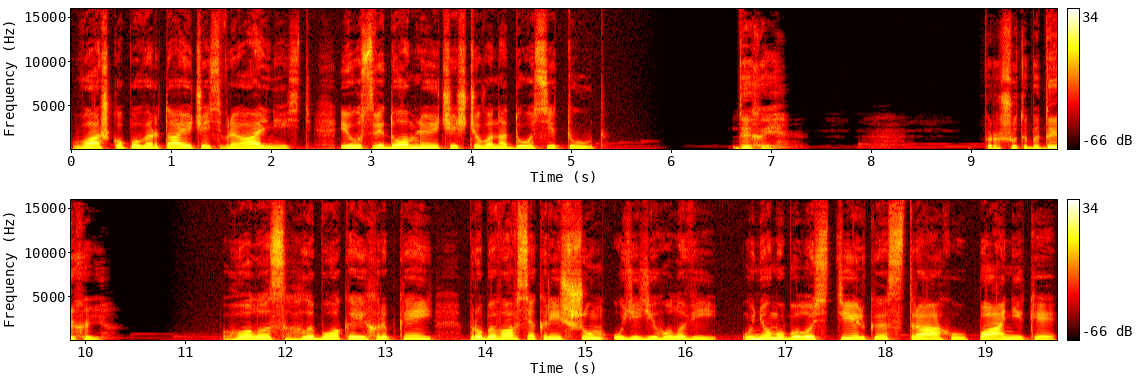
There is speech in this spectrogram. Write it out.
важко повертаючись в реальність і усвідомлюючи, що вона досі тут. Дихай. Прошу тебе, дихай. Голос, глибокий і хрипкий, пробивався крізь шум у її голові. У ньому було стільки страху, паніки,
